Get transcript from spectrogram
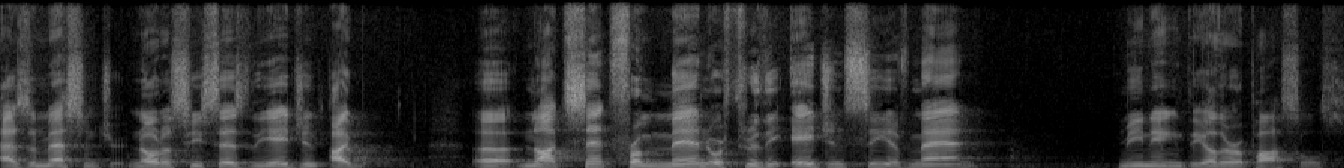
as a messenger. Notice he says, the agent, I, uh, not sent from men or through the agency of man, meaning the other apostles,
